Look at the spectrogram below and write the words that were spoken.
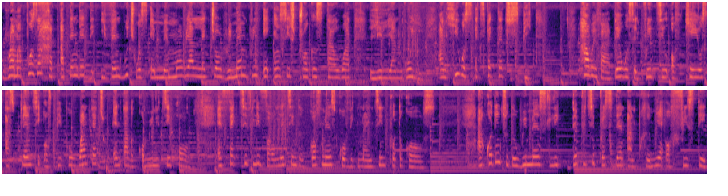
Ramaphosa had attended the event, which was a memorial lecture remembering ANC struggle stalwart Lilian Ngoyi, and he was expected to speak. However, there was a great deal of chaos as plenty of people wanted to enter the community hall, effectively violating the government's COVID 19 protocols. According to the Women's League Deputy President and Premier of Free State,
